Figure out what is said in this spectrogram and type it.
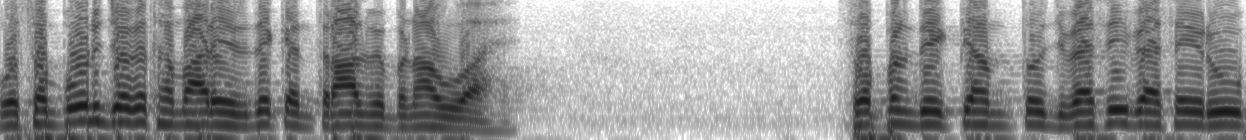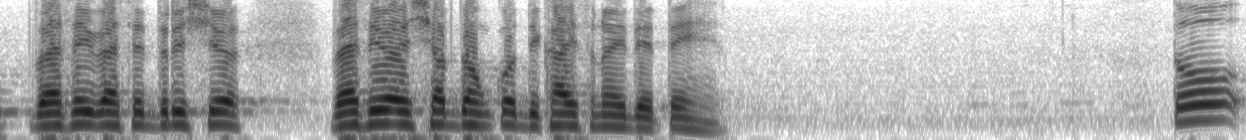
وہ سمپورن جگت ہمارے ہردے کے انترال میں بنا ہوا ہے۔ سوپن دیکھتے ہم تو ویسے ہی ویسے ہی روپ، ویسے ہی ویسے درشیہ ویسے ہی ویسے شبد ہم کو دکھائی سنائی دیتے ہیں۔ تو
